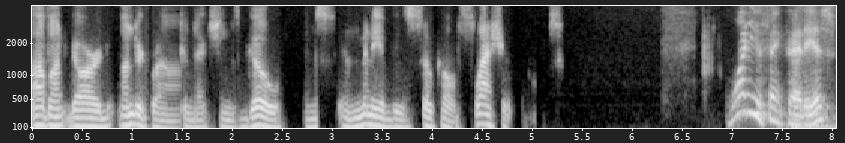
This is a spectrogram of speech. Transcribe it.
avant-garde underground connections go in, in many of these so-called slasher films. Why do you think that is?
